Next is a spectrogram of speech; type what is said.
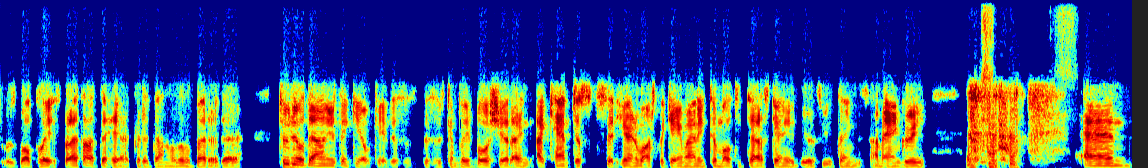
It was well placed, but I thought De Gea could have done a little better there. 2 0 down, you're thinking, okay, this is this is complete bullshit. I, I can't just sit here and watch the game. I need to multitask. I need to do a few things. I'm angry. and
